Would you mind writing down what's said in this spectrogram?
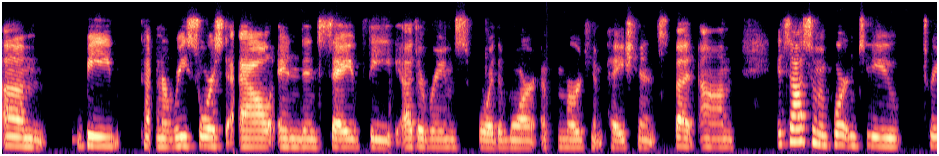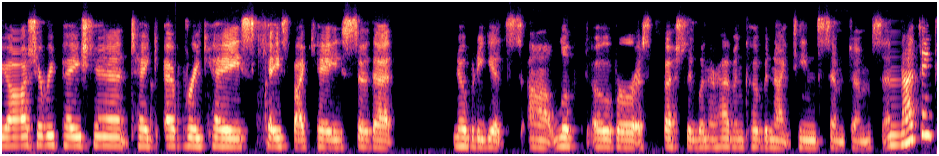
um, be kind of resourced out and then save the other rooms for the more emergent patients. But um, it's also important to triage every patient, take every case case by case, so that nobody gets uh, looked over, especially when they're having COVID 19 symptoms. And I think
